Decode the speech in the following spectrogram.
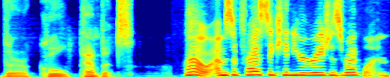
they're cool pamphlets. Wow, I'm surprised the kid your age has read one.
